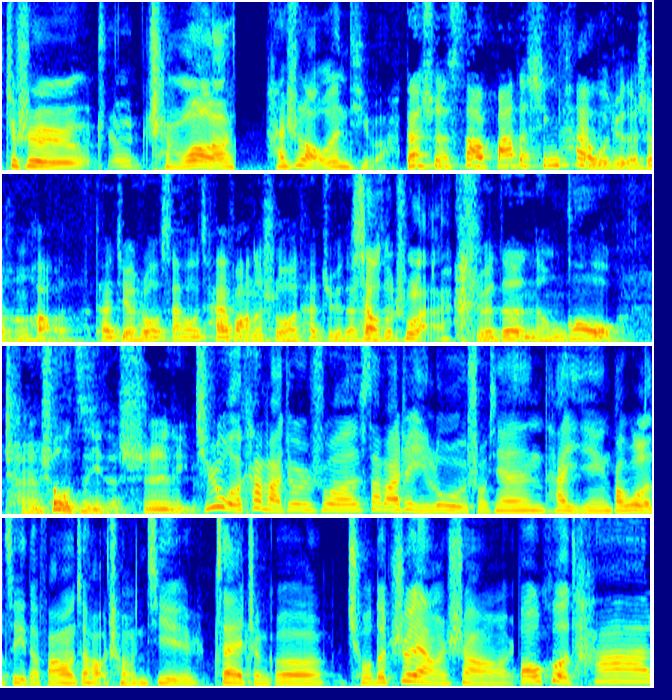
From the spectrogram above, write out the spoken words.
就是就沉默了，还是老问题吧，但是萨巴的心态，我觉得是很好的。他接受赛后采访的时候，他觉得他笑得出来。觉得能够承受自己的失利。其实我的看法就是说，萨巴这一路，首先他已经超过了自己的法网最好成绩，在整个球的质量上，包括他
